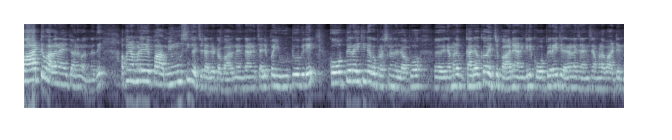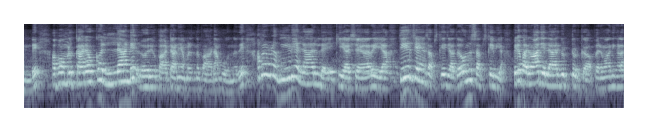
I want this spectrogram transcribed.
പാട്ട് പാടാനായിട്ടാണ് വന്നത്. അപ്പൊ നമ്മൾ മ്യൂസിക് വെച്ചിട്ടല്ല കേട്ടോ പാടുന്നത്. എന്താണെന്ന് വെച്ചാൽ ഇപ്പൊ യൂട്യൂബിൽ കോപ്പിറൈറ്റിന്റെ ഒക്കെ പ്രശ്നമുണ്ടല്ലോ. അപ്പോൾ നമ്മൾ കരോക്കെ വെച്ച് പാടുകയാണെങ്കിൽ കോപ്പിറൈറ്റ് വരാനുള്ള ചാൻസ് നമ്മളെ പാട്ടിനുണ്ട്. അപ്പോൾ നമ്മൾ കരോക്കെ ഇല്ലാണ്ട് ഒരു പാട്ടാണ് നമ്മൾ ഇന്ന് പാടാൻ പോകുന്നത്. അപ്പോൾ നമ്മളെ വീഡിയോ എല്ലാവരും ലൈക്ക് ചെയ്യുക ഷെയർ ചെയ്യുക. തീർച്ചയായും സബ്സ്ക്രൈബ് ചെയ്യുക. ഒന്ന് സബ്സ്ക്രൈബ് ചെയ്യുക. പിന്നെ പരമാവധി എല്ലാവർക്കും ഇട്ടുകൊടുക്കുക പരമാവധി നിങ്ങളെ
